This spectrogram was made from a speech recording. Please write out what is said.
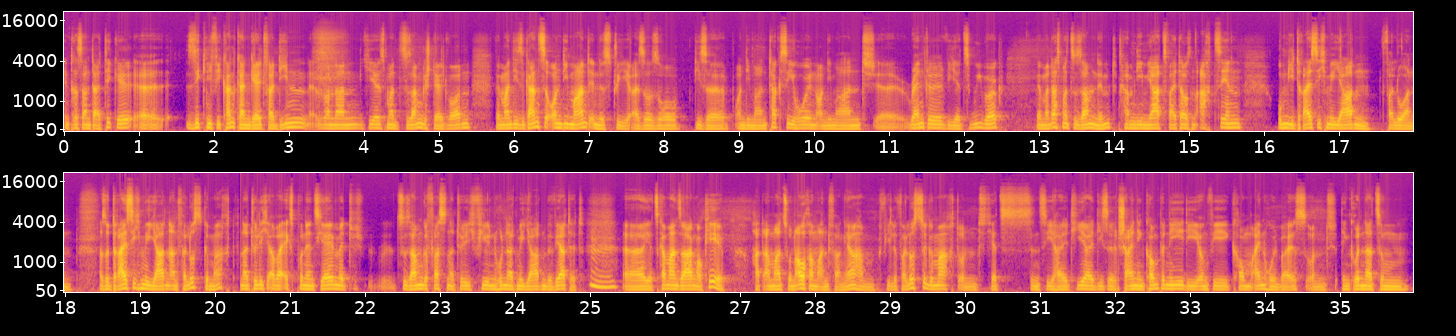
interessanter Artikel, äh, signifikant kein Geld verdienen, sondern hier ist mal zusammengestellt worden. Wenn man diese ganze On-Demand-Industrie, also so diese On-Demand-Taxi holen, On-Demand-Rental, äh, wie jetzt WeWork, wenn man das mal zusammennimmt, haben die im Jahr 2018 um die 30 Milliarden verloren. Also 30 Milliarden an Verlust gemacht, natürlich aber exponentiell mit zusammengefasst natürlich vielen hundert Milliarden bewertet. Mhm. Äh, jetzt kann man sagen, okay, hat Amazon auch am Anfang, ja, haben viele Verluste gemacht und jetzt sind sie halt hier diese Shining Company, die irgendwie kaum einholbar ist und den Gründer zum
